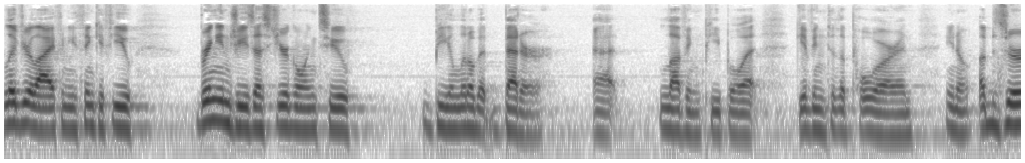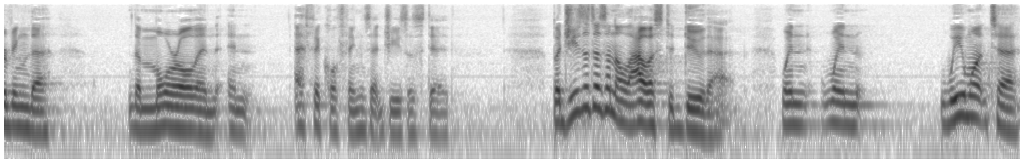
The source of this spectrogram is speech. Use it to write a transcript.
live your life, and you think if you bring in Jesus, you're going to be a little bit better at loving people, at giving to the poor, and you know observing the the moral and, and ethical things that Jesus did. But Jesus doesn't allow us to do that. When, when we want to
